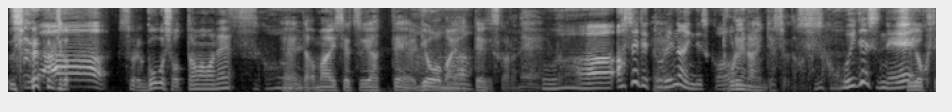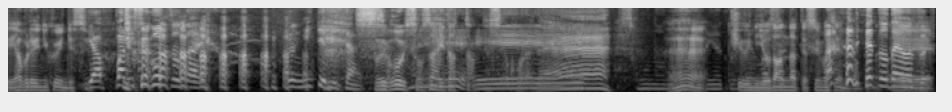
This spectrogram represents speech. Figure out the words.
それ5しょったままねすごいえーだから埋設やって龍馬やってですからねーうわー汗で取れないんですか、取れないんですよだからすごいですね。強くて破れにくいんですよやっぱりすごい素材。見てみたい。すごい素材だったんですよ、これね。そうなんです、急に余談になってすみません、ありがとうございます。え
